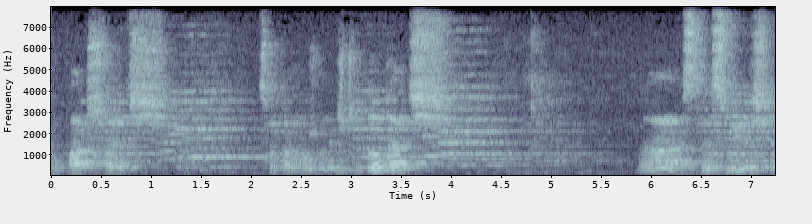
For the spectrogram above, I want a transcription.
popatrzeć. Co tam można jeszcze dodać? A, stresuję się.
